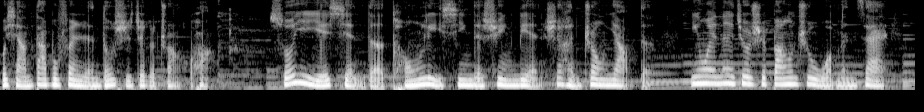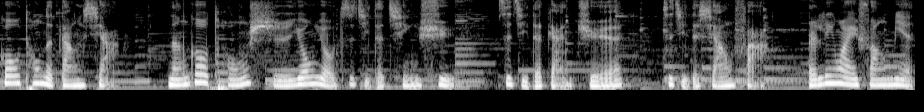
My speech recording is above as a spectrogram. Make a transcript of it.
我想大部分人都是这个状况。所以也显得同理心的训练是很重要的，因为那就是帮助我们在沟通的当下，能够同时拥有自己的情绪、自己的感觉、自己的想法，而另外一方面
